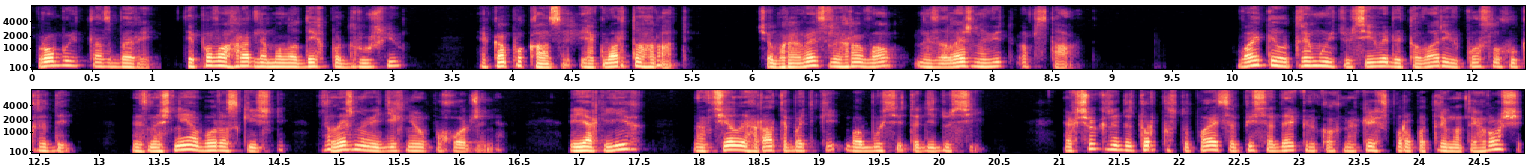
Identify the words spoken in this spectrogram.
Спробуй та збери. Типова гра для молодих подружжів, яка показує, як варто грати, щоб гравець вигравав незалежно від обставин. Вайти отримують усі види товарів і послуг у кредит, незначні або розкішні, залежно від їхнього походження, і як їх навчили грати батьки, бабусі та дідусі. Якщо кредитор поступається після декількох м'яких спроб отримати гроші,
